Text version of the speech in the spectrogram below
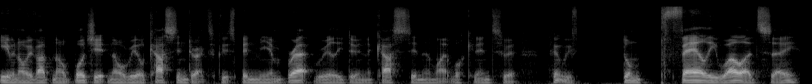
even though we've had no budget, no real casting director, because it's been me and Brett really doing the casting and like looking into it. I think we've done fairly well, I'd say.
